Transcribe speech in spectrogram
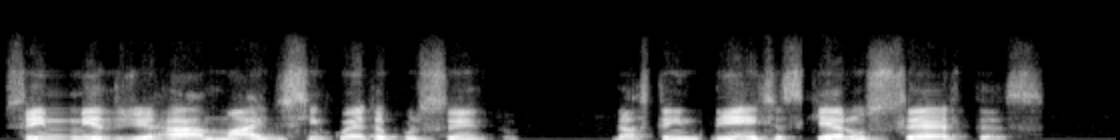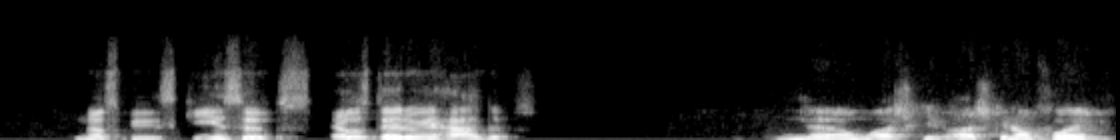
sem medo de errar, mais de 50% das tendências que eram certas nas pesquisas, elas deram erradas. Não, acho que acho que não foi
